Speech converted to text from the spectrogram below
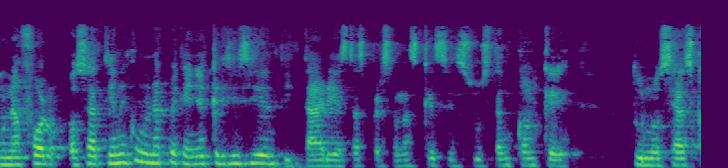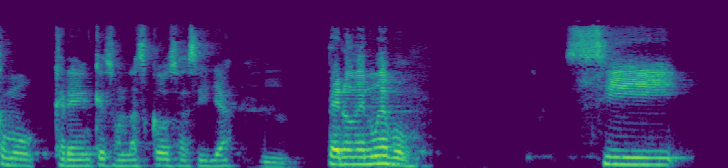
una forma, o sea, tienen como una pequeña crisis identitaria estas personas que se asustan con que tú no seas como creen que son las cosas y ya. Pero de nuevo, si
